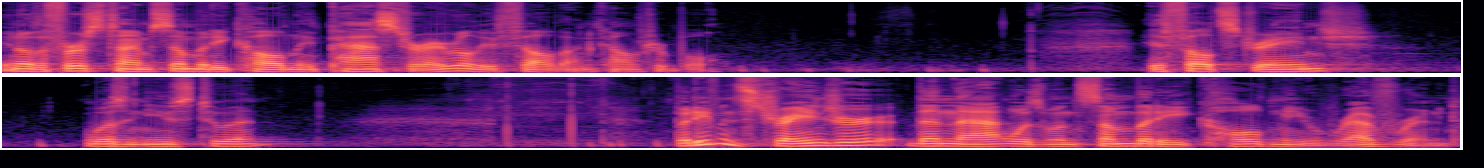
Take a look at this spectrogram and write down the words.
You know, the first time somebody called me pastor, I really felt uncomfortable. It felt strange. Wasn't used to it. But even stranger than that was when somebody called me reverend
